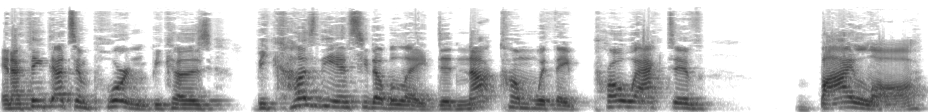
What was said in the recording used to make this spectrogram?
And I think that's important because because the NCAA did not come with a proactive bylaw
